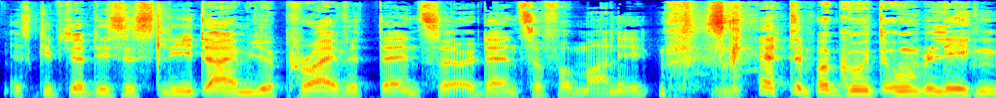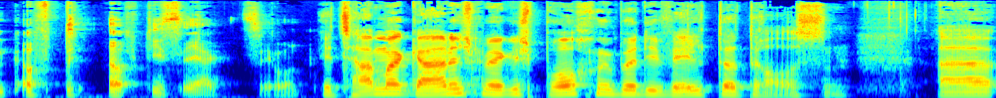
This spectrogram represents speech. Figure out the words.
Es gibt ja dieses Lied I'm your private dancer, a dancer for money. Das könnte man gut umlegen auf, auf diese Aktion. Jetzt haben wir gar nicht mehr gesprochen über die Welt da draußen. Äh,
